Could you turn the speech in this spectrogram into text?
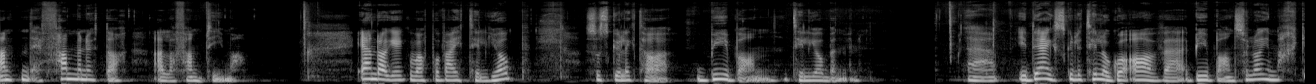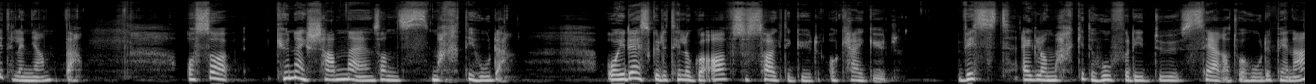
enten det er fem minutter eller fem timer. En dag jeg var på vei til jobb, så skulle jeg ta Bybanen til jobben min. Eh, Idet jeg skulle til å gå av eh, Bybanen, så la jeg merke til en jente. Og så kunne jeg kjenne en sånn smerte i hodet. Og idet jeg skulle til å gå av, så sa jeg til Gud, ok, Gud, hvis jeg la merke til henne fordi du ser at hun har hodepine,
